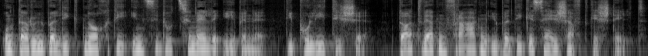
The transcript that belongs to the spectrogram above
Und darüber liegt noch die institutionelle Ebene, die politische. Dort werden Fragen über die Gesellschaft gestellt.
